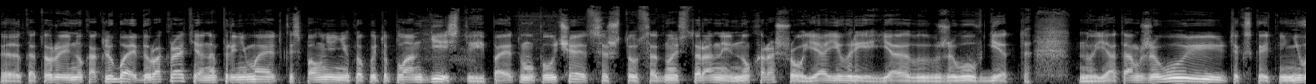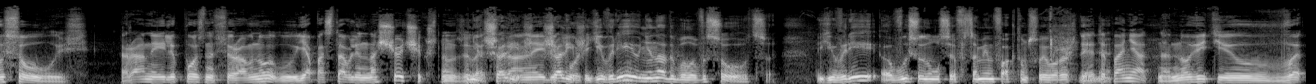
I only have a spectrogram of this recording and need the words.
э, которые, ну, как любая бюрократия, она принимает к исполнению какой-то план действий, и поэтому получается, что, с одной стороны, ну, хорошо, я еврей, я живу в гетто, но я там живу и, так сказать, не высовываюсь рано или поздно все равно я поставлен на счетчик, что называется. Нет, шалиш, рано или шалиш. Поздно. Еврею не надо было высовываться. Еврей высунулся самим фактом своего рождения. Это понятно, но ведь в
